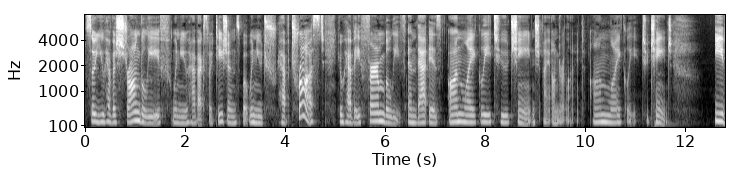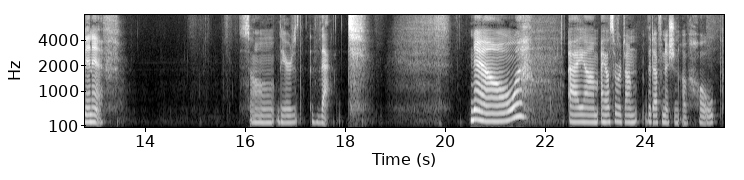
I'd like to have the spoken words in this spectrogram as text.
so you have a strong belief when you have expectations but when you tr- have trust you have a firm belief and that is unlikely to change i underlined unlikely to change even if so there's that now I um I also wrote down the definition of hope.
